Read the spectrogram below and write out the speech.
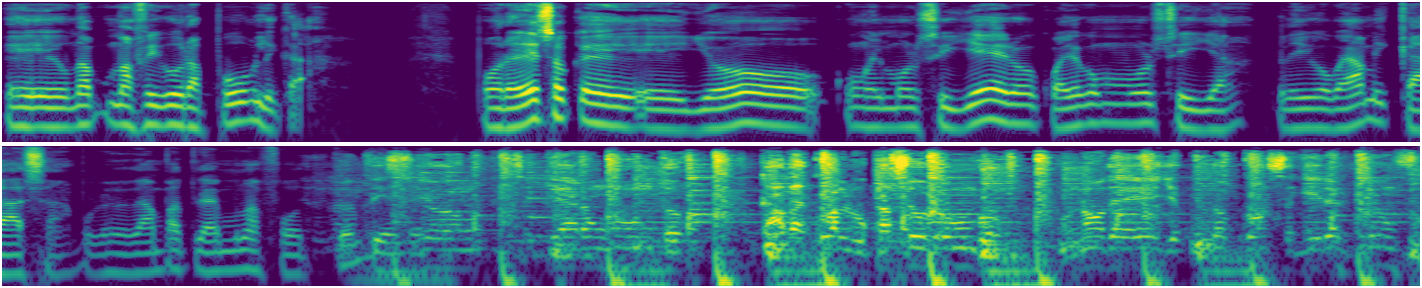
es eh, una, figura pública. Por eso que eh, yo con el morcillero, yo como morcilla, le digo, ve a mi casa, porque le dan para tirarme una foto. ¿Tú entiendes? Se quedaron juntos, cada cual busca su rumbo. Uno de ellos pudo conseguir el triunfo,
